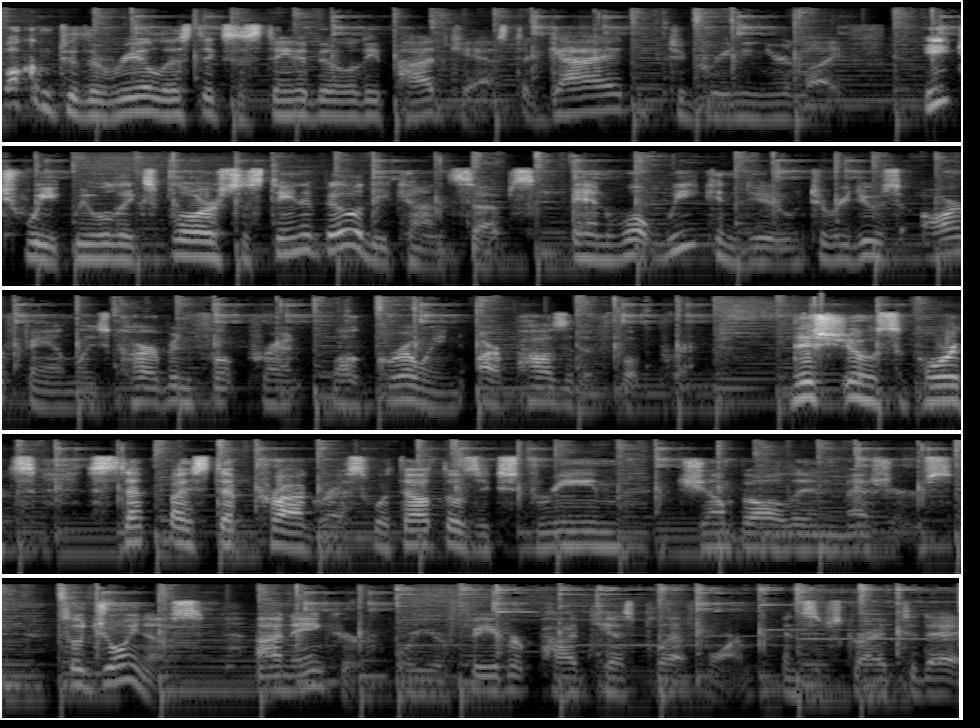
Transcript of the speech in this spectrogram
Welcome to the Realistic Sustainability Podcast, a guide to greening your life. Each week, we will explore sustainability concepts and what we can do to reduce our family's carbon footprint while growing our positive footprint. This show supports step by step progress without those extreme jump all in measures. So join us on Anchor or your favorite podcast platform and subscribe today.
